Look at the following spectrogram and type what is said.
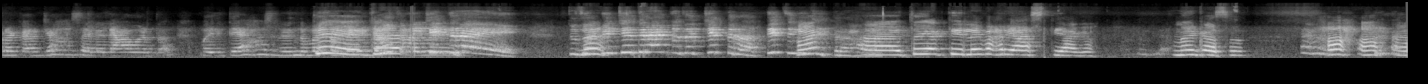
प्रकारचे हसायला लय आवडतात. म्हणजे ते हसल्यानंतर मला ते- सगळ्यात जास्त ते चित्र आहे. तुझं. बी चित्र आहे तुझं चित्र. तीच ही. चित्र आहे. हा, तू एक ती लय भारी असते अगं. नाही का असं? हा हा हा.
